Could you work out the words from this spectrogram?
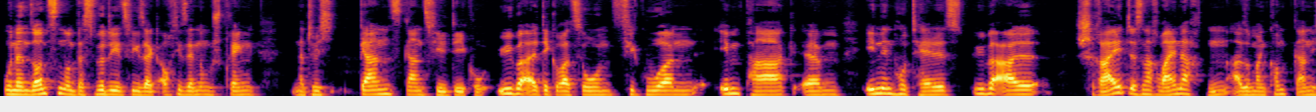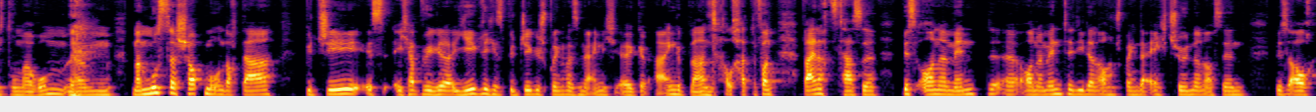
Und ansonsten, und das würde jetzt, wie gesagt, auch die Sendung sprengen, natürlich ganz, ganz viel Deko. Überall Dekoration, Figuren im Park, ähm, in den Hotels, überall schreit es nach Weihnachten. Also man kommt gar nicht drum herum. ähm, man muss da shoppen und auch da Budget ist, ich habe wieder jegliches Budget gesprengt, was ich mir eigentlich äh, eingeplant auch hatte, von Weihnachtstasse bis Ornamente, äh, Ornamente, die dann auch entsprechend da echt schön dann auch sind, bis auch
